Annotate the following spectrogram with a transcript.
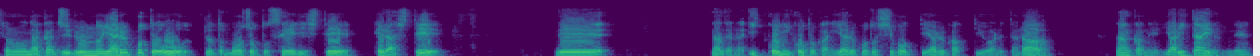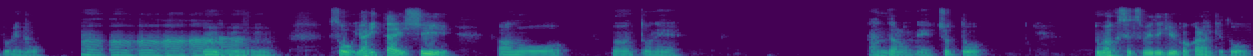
そのなんか自分のやることをちょっともうちょっと整理して、減らして、で、なんだろうな、1個2個とかにやること絞ってやるかって言われたら、なんかね、やりたいのよね、どれも。うんうんうんうんううんんうんうん。そう、やりたいし、あの、うんとね、なんだろうね、ちょっと、うまく説明できるかわからんけど、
